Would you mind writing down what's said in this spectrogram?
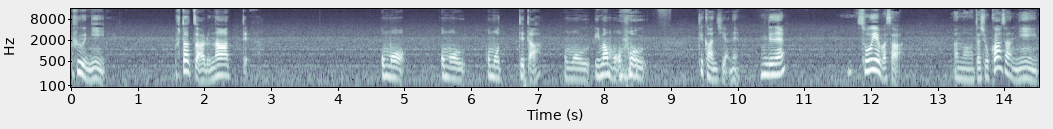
風に2つあるなって思う思う思ってた。思う今も思うって感じやね。でねそういえばさあの私お母さんに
